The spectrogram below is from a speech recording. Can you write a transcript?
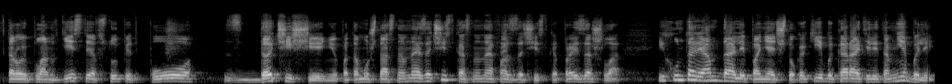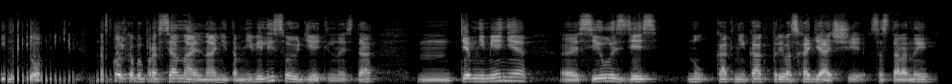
второй план в действие вступит по дочищению, потому что основная зачистка, основная фаза зачистка произошла. И хунтарям дали понять, что какие бы каратели там не были, и наемники, насколько бы профессионально они там не вели свою деятельность, да, тем не менее, э, силы здесь, ну, как-никак превосходящие со стороны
